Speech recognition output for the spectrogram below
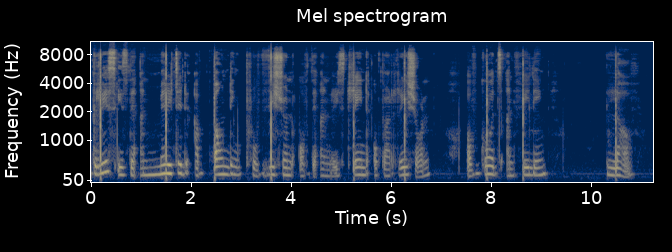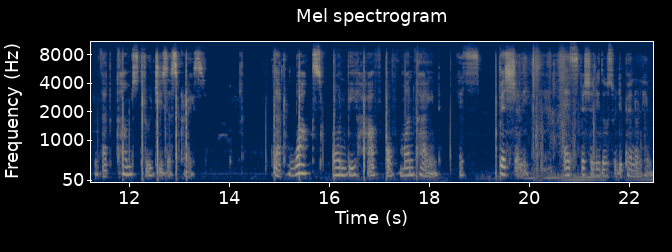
Grace is the unmerited, abounding provision of the unrestrained operation of God's unfailing love that comes through Jesus Christ, that works on behalf of mankind, especially, especially those who depend on Him.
